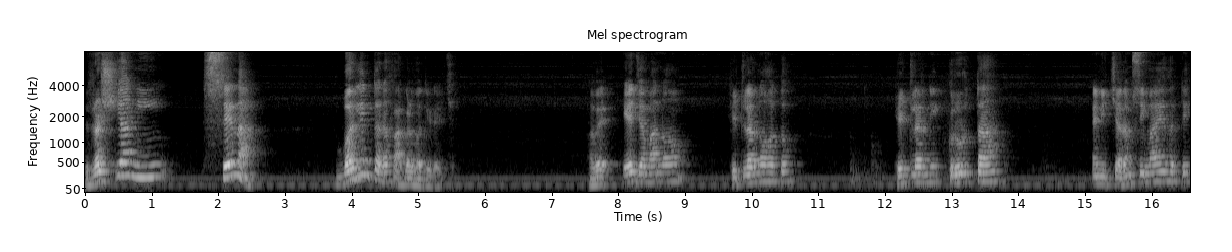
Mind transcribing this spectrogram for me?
રશિયાની સેના બર્લિન તરફ આગળ વધી રહી છે. હવે એ જમાનો હિટલરનો હતો. હિટલરની ક્રૂરતા એની ચરમસીમાએ હતી.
